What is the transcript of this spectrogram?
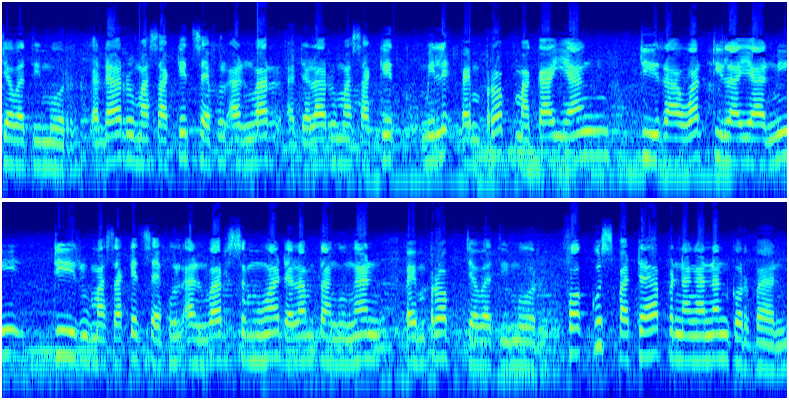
Jawa Timur. Karena Rumah Sakit Saiful Anwar adalah rumah sakit milik Pemprov, maka yang dirawat, dilayani di Rumah Sakit Saiful Anwar semua dalam tanggungan Pemprov Jawa Timur. Fokus pada penanganan korban.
